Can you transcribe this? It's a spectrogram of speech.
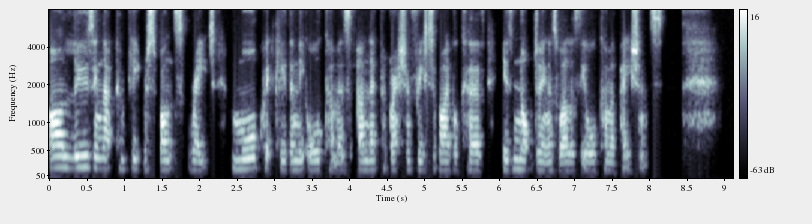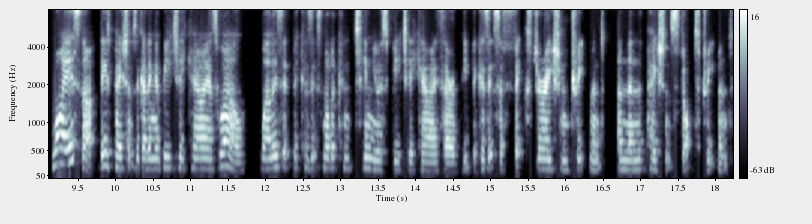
are losing that complete response rate more quickly than the all-comers and their progression-free survival curve is not doing as well as the all-comer patients. Why is that? These patients are getting a BTKI as well. Well, is it because it's not a continuous BTKI therapy, because it's a fixed duration treatment and then the patient stops treatment?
